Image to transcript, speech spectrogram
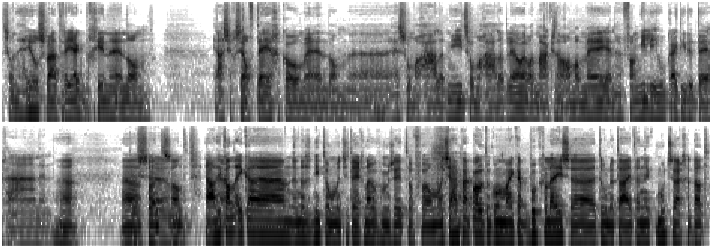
zo'n heel zwaar traject beginnen en dan ja, zichzelf tegenkomen. En dan, eh, hè, sommigen halen het niet, sommigen halen het wel. En wat maken ze nou allemaal mee? En hun familie, hoe kijkt die er tegenaan? En, Ja. Ja, dat Dus, is ehm, interessant. Ja, ik ja. kan, ik, eh, en dat is niet omdat je tegenover me zit of omdat jij uit mijn poten komt, maar ik heb het boek gelezen eh, toen de tijd. En ik moet zeggen dat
